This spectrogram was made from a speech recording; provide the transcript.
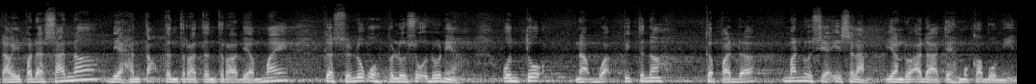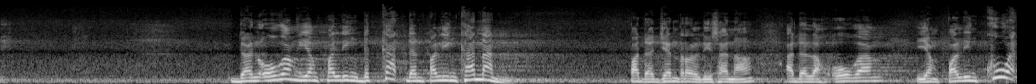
Daripada sana dia hantar tentera-tentera dia mai ke seluruh pelosok dunia untuk nak buat fitnah kepada manusia Islam yang ada atas muka bumi ini dan orang yang paling dekat dan paling kanan pada jenderal di sana adalah orang yang paling kuat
